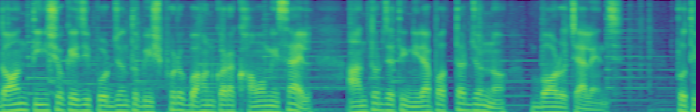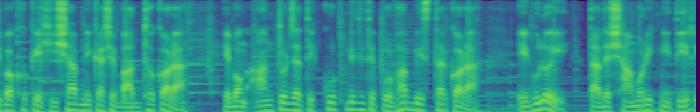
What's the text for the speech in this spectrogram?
দন তিনশো কেজি পর্যন্ত বিস্ফোরক বহন করা ক্ষম মিসাইল আন্তর্জাতিক নিরাপত্তার জন্য বড় চ্যালেঞ্জ। প্রতিপক্ষকে হিসাব নিকাশে বাধ্য করা এবং আন্তর্জাতিক কূটনীতিতে প্রভাব বিস্তার করা, এগুলোই তাদের সামরিক নীতির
